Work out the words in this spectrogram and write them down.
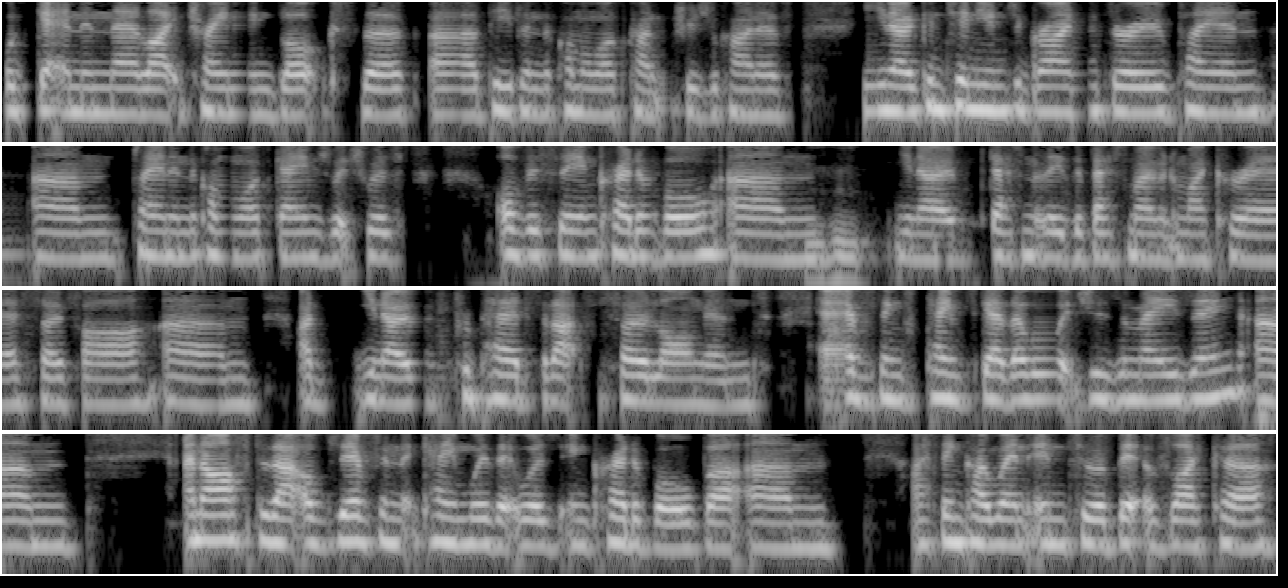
were getting in their like training blocks, the uh, people in the Commonwealth countries were kind of, you know, continuing to grind through playing, um, playing in the Commonwealth Games, which was obviously incredible. Um, mm-hmm. You know, definitely the best moment of my career so far. Um, I, you know, prepared for that for so long, and everything came together, which is amazing. Um, and after that, obviously, everything that came with it was incredible. But um, I think I went into a bit of like a,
